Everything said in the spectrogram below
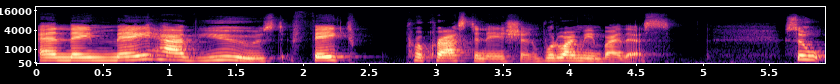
and they may have used faked procrastination. What do I mean by this? So,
